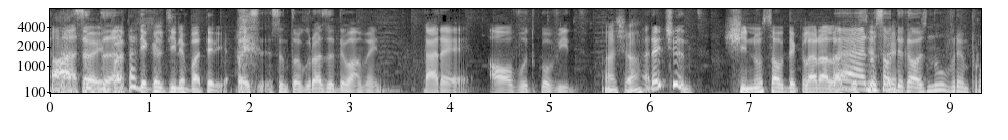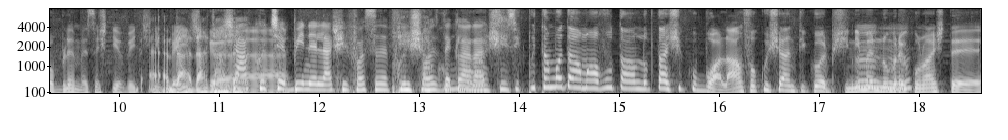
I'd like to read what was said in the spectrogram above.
Asta, sunt, uh, important e că îl ține bateria. Păi, s- sunt o groază de oameni care au avut COVID Așa. recent. Și nu s-au declarat la Aia DSP. nu s-au declarat, nu vrem probleme, să știe vecinii Da, pe aici da, că... da. Și acum ce bine le-ar fi fost să fi Păi și fost acum, declarat. Și zic, păi da, mă, da, am avut, am luptat și cu boala, am făcut și anticorpi și nimeni Mhm. nu-mi recunoaște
